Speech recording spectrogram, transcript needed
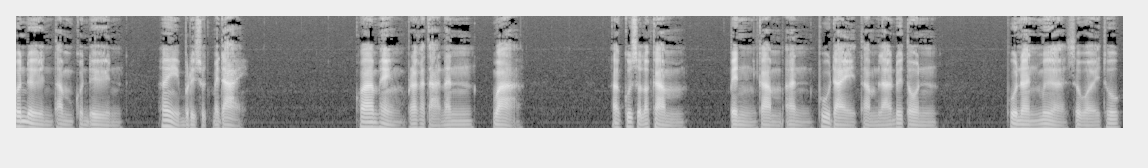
คนอื่นทำคนอื่นให้บริสุทธิ์ไม่ได้ ความแห่งพระคาถานั้นว่าอากุศลกรรมเป็นกรรมอันผู้ใดทำแล้วด้วยตน ผู้นั้นเมื่อเสวยทุกข์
